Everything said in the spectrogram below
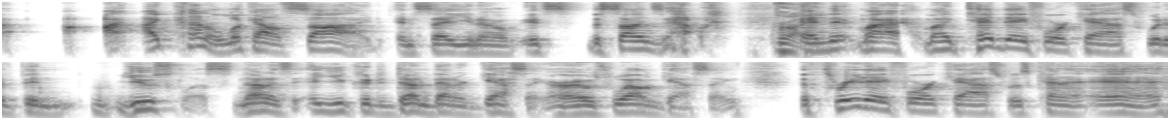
I, I, I kind of look outside and say, you know, it's the sun's out, right. and that my my ten day forecast would have been useless. Not as you could have done better guessing, or I was well guessing. The three day forecast was kind of eh.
